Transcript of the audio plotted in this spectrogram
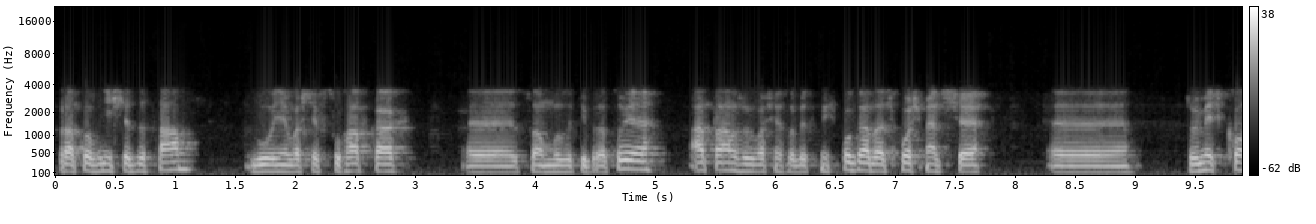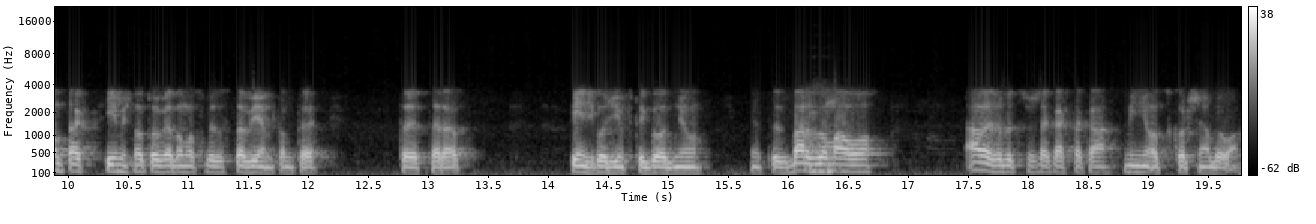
w pracowni siedzę sam, głównie właśnie w słuchawkach, są muzyki pracuję, a tam, żeby właśnie sobie z kimś pogadać, pośmiać się, e, żeby mieć kontakt z kimś, no to wiadomo sobie zostawiłem tam te, to jest teraz 5 godzin w tygodniu, więc to jest bardzo Mhm. mało, ale żeby też jakaś taka mini odskocznia była.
